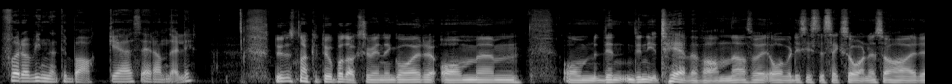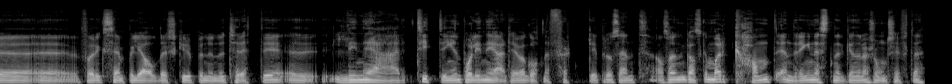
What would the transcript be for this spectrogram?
for å vinne tilbake seerandeler. Du snakket jo på Dagsrevyen i går om, om de, de, nye TV-vanene. altså Over de siste seks årene så har eh, f.eks. i aldersgruppen under 30 eh, lineær, tittingen på lineær-TV gått ned 40% Altså en ganske markant endring, nesten et generasjonsskifte.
